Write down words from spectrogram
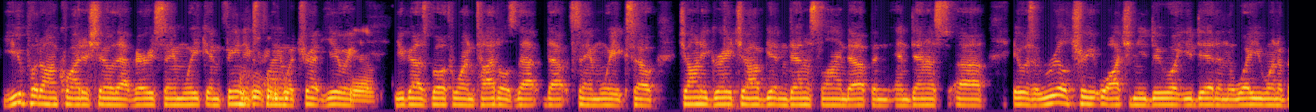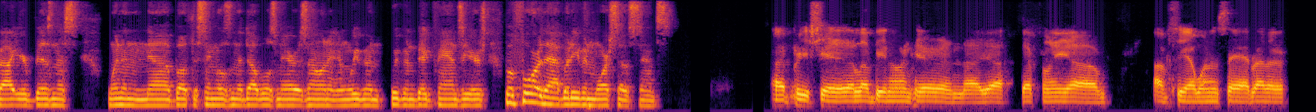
You put on quite a show that very same week in Phoenix playing with Treat Huey. Yeah. You guys both won titles that that same week. So Johnny, great job getting Denis lined up. And and Denis, uh, it was a real treat watching you do what you did and the way you went about your business, winning uh, both the singles and the doubles in Arizona. And we've been we've been big fans of yours before that, but even more so since. I appreciate it. I love being on here, and uh, yeah, definitely. Um, obviously, I want to say I'd rather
